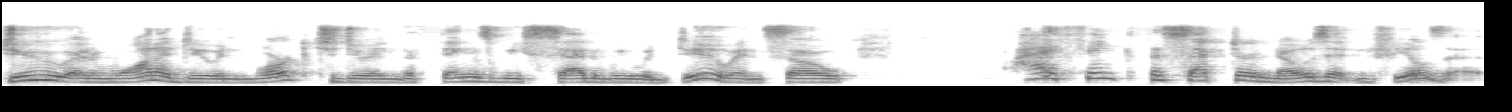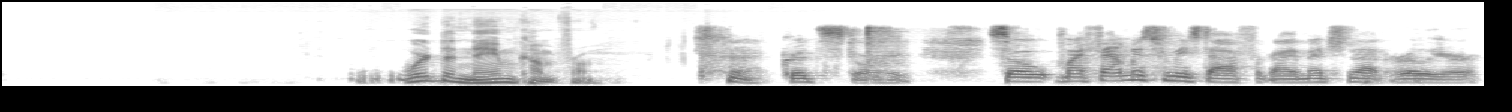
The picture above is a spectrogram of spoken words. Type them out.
do and want to do and work to doing the things we said we would do. And so I think the sector knows it and feels it. Where'd the name come from? Good story. So my family's from East Africa. I mentioned that earlier.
